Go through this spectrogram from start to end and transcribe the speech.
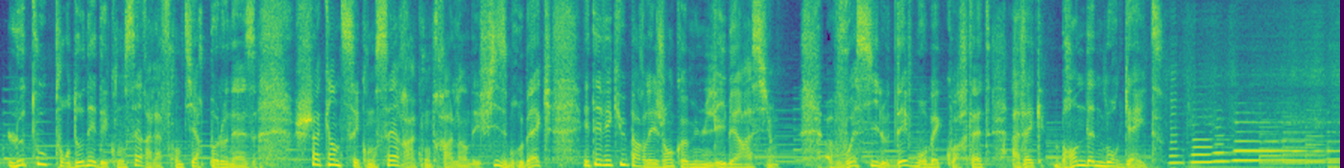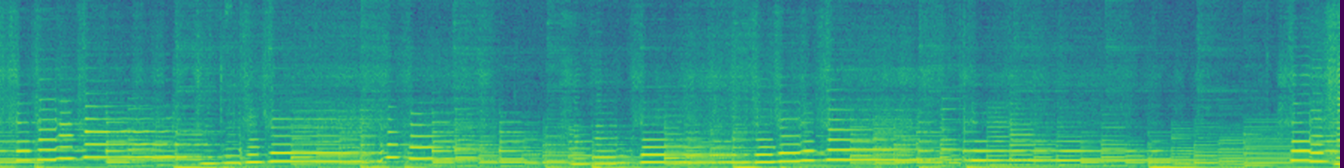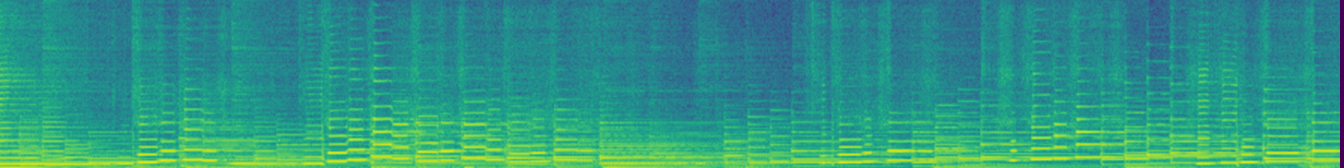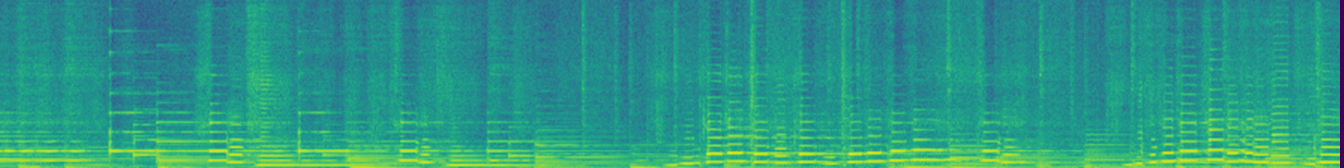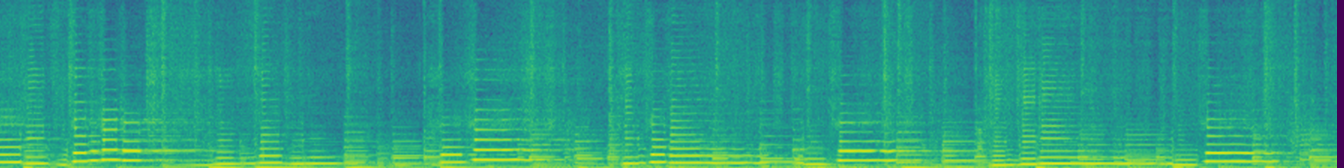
Le tout pour donner des concerts à la frontière polonaise. Chacun de ces concerts, racontera l'un des fils Brubeck, était vécu par les gens comme une libération. Voici le Dave Brubeck Quartet avec Brandenburg Gate.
